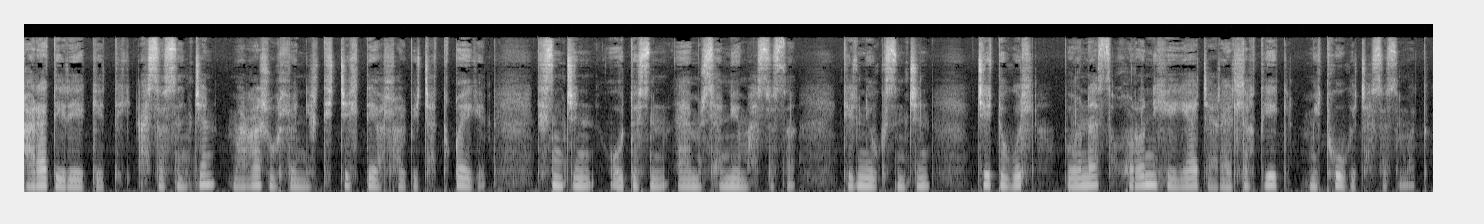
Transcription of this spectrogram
гараад ирээ гэд асуусан чинь маргааш өглөө нэрт хичээлтэй болохоор би чадахгүй гэд. Тэгсэн чинь өөдөөс нь амар сони юм асуусан. Тэрний үг гэсэн чинь чи тэгвэл буунаас хурууныхээ яаж арилгадгийг мэдхүү гэж асуусан байдаг.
